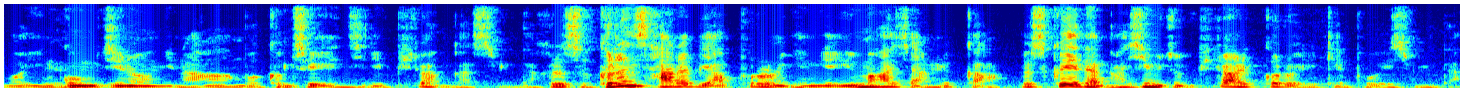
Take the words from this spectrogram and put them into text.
뭐 인공지능이나 뭐 검색 엔진이 필요한 것 같습니다. 그래서 그런 산업이 앞으로는 굉장히 유망하지 않을까. 그래서 그에 대한 관심이 좀 필요할 거로 이렇게 보여집니다.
